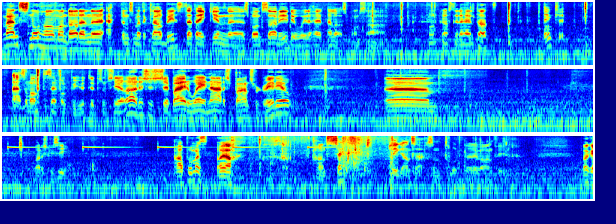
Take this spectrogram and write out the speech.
mens nå har man da denne appen som heter Cloudbeats. Dette er ikke en uh, sponsa video hele Eller sponsa podkast i det hele tatt. Egentlig. Jeg er så vant til å se folk på YouTube som sier oh, This is by the way not a sponsored video. Um, hva det jeg skulle si Jeg har på meg Å oh, ja. Har en sekk liggende her som trodde det var en fyr. OK.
